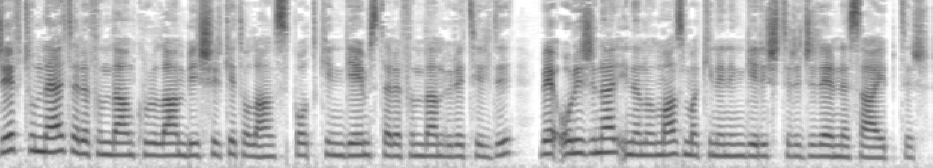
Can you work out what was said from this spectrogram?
Jeff Tunnell tarafından kurulan bir şirket olan Spotkin Games tarafından üretildi ve orijinal İnanılmaz Makine'nin geliştiricilerine sahiptir.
